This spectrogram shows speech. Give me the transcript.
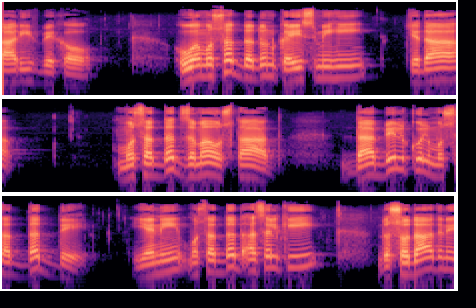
تعریف به کو هو مسدد که اسمه چې دا مسدد زما استاد دا بالکل مسدد دی یعنی مسدد اصل کی د سداد نه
